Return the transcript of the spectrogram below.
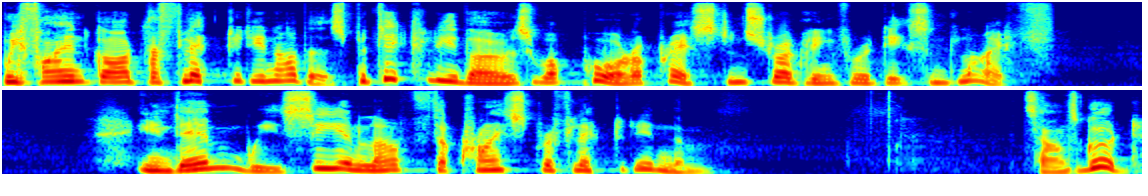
We find God reflected in others, particularly those who are poor, oppressed, and struggling for a decent life. In them we see and love the Christ reflected in them. It sounds good,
